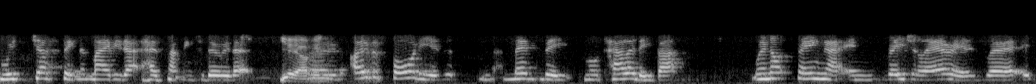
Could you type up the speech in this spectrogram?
we just think that maybe that has something to do with it. Yeah, I mean, So over 40 is meant to be mortality, but we're not seeing that in regional areas where it's,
